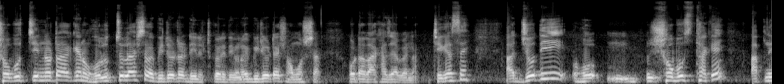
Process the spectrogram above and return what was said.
সবুজ চিহ্নটা কেন হলুদ চলে আসছে, ওই ভিডিওটা ডিলিট করে দিবেন। ওই ভিডিওটাই সমস্যা, ওটা রাখা যাবে না, ঠিক আছে? আর যদি সবুজ থাকে, আপনি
